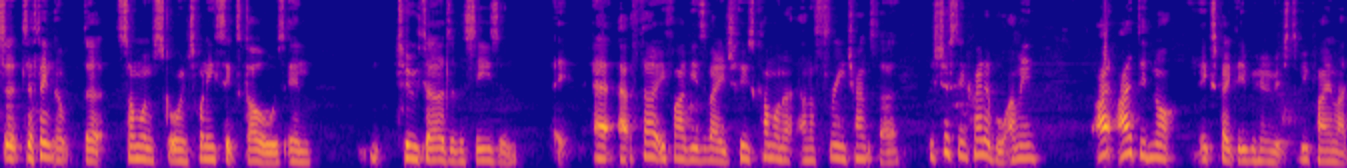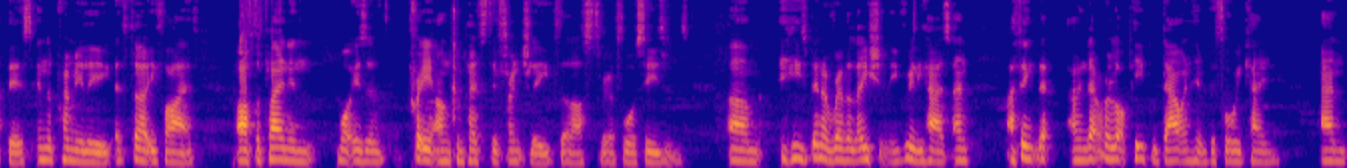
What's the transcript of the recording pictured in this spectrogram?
to to think that that someone scoring 26 goals in two thirds of the season at, at 35 years of age, who's come on a, on a free transfer, it's just incredible. I mean, I, I did not expect Ibrahimovic to be playing like this in the Premier League at 35 after playing in what is a pretty uncompetitive French league for the last three or four seasons. Um, he's been a revelation. He really has. And I think that, I mean, there were a lot of people doubting him before he came. And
